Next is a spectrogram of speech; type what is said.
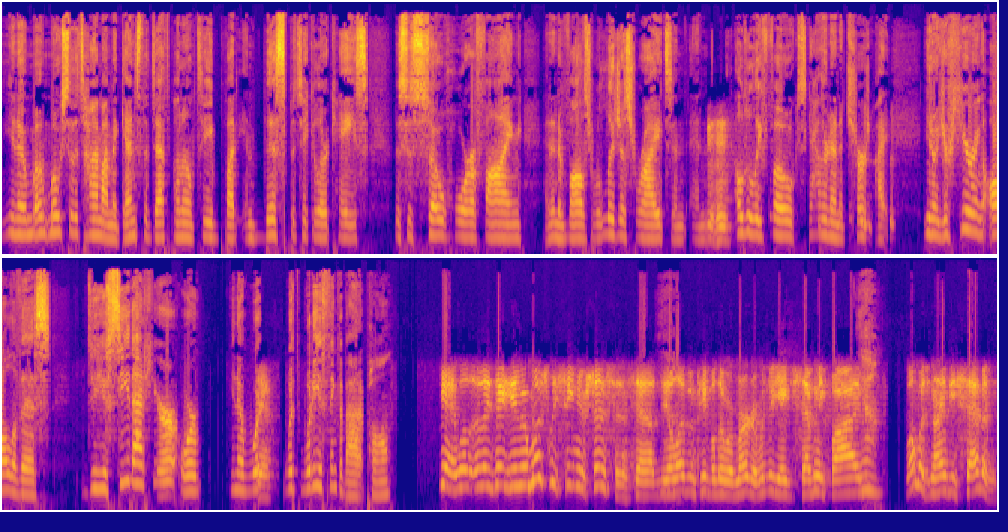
You know, mo- most of the time I'm against the death penalty, but in this particular case, this is so horrifying and it involves religious rights and, and Mhm. elderly folks gathered in a church. I, you know, you're hearing all of this. Do you see that here or You know what? Yeah. What What do you think about it, Paul? Yeah, well, they, they were mostly senior citizens. Uh, the 11 people that were murdered, was the age 75? Yeah. One was 97,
